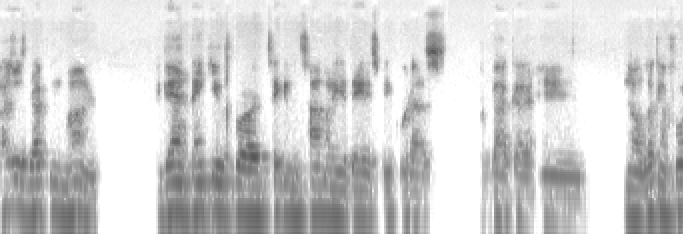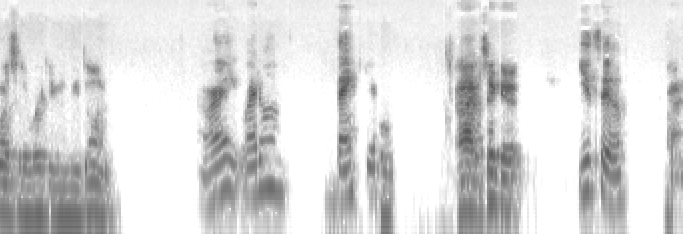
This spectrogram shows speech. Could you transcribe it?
Pleasure is definitely mine. Again, thank you for taking the time out of your day to speak with us, Rebekah, and you know, looking forward to the work you're gonna be doing. All right, right on. Thank you. Cool. All right, take care. You too. Bye.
